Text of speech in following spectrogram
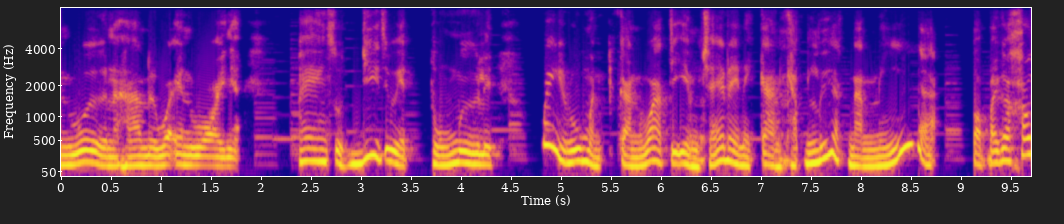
นเวอร์นะฮะหรือว่าเอนวอยเนี่ยแพงสุด 21 ถุงมือเลย ไม่รู้เหมือนกันว่า GM ใช้อะไรในการคัดเลือกนั้นนี้อะต่อไปก็เข้า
